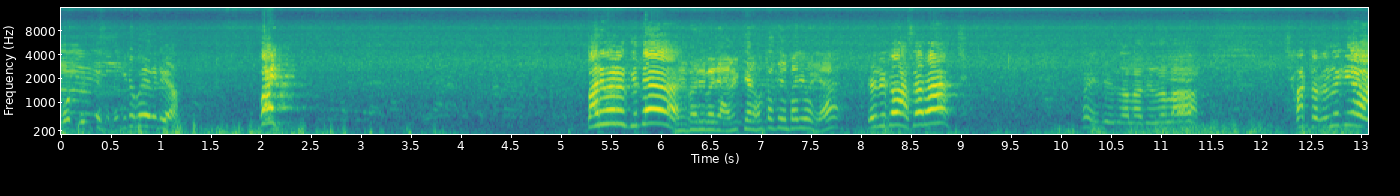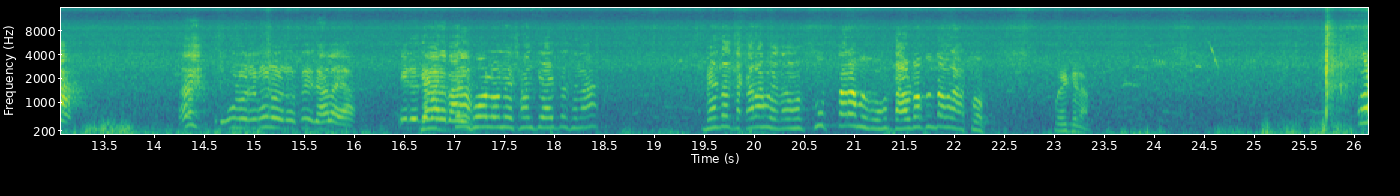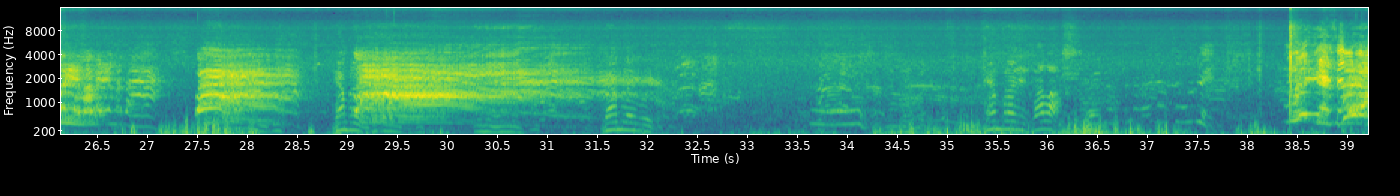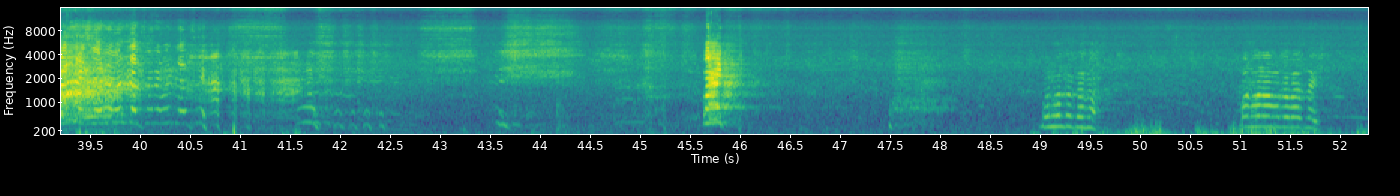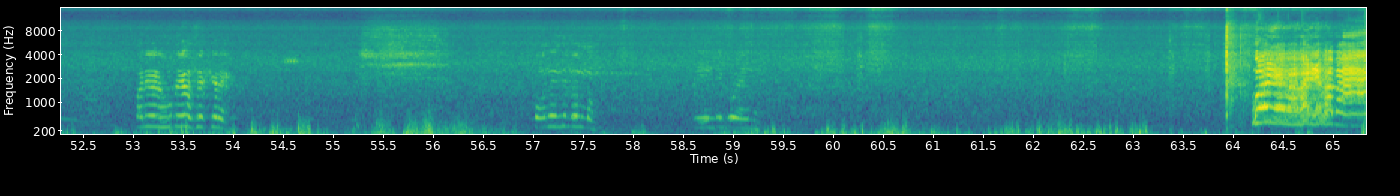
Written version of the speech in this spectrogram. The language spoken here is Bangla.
ও দেখতেছে নাকি তো হয়ে গেছে ভাই বাড়ি বাড়ি এই বাড়ি বাড়ি আমি কেন হতাছে বাড়ি বাড়ি হ্যাঁ? দেবী কেউ আছে রে? এই দে জ্বালা দে জ্বালা। ছাড়টা কেন গিয়া হ্যাঁ? উলুরি মনে হয় তুই জ্বালা এটা তোমার বাড়ি। হল অনেক শান্তি আইতেছে না। মেজাজটা খারাপ হয়ে যাবে খুব খারাপ হইব দাউটাও কিন্তু আমার আসো ওই দিলাম ওরে বাবা রে বাবা ক্যামেরা ক্যামেরা বই মন হল দাদা মন হল আমাদের বাদ নাই বাড়ি হুতে আছে কেরে ফোন এনে দেন না এনে কো এনে ওরে বাবা, রে বাবা!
